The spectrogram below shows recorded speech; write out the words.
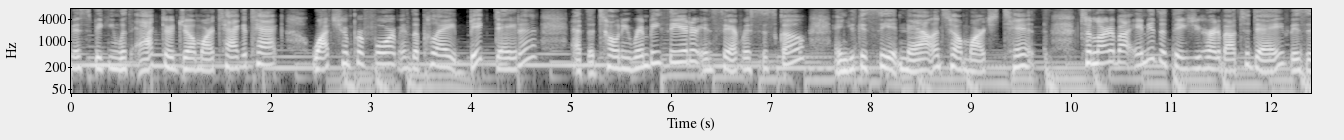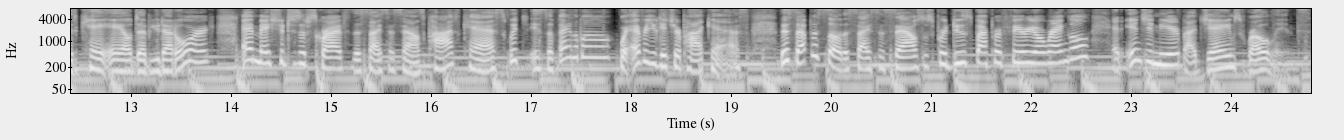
I've been speaking with actor Jomar Tagatac. Watch him perform in the play Big Data at the Toni Rembe Theater in San Francisco, and you can see it now until March 10th. To learn about any of the things you heard about today, visit kalw.org and make sure to subscribe to the Sights and Sounds podcast, which is available wherever you get your podcasts. This episode of Sights and Sounds was produced by Porfirio Rangel and engineered by James Rowlands.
